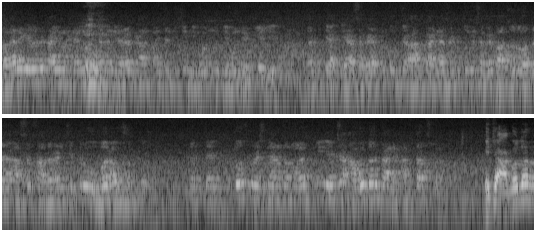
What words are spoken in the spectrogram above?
बघायला गेलं तर काही महिन्यांमध्ये त्यानं निरळ ग्रामपंचायतीची निवडणूक घेऊन घेतलेली आहे. तर त्या या सगळ्यातून तुमचे हात काढण्यासाठी तुम्ही सगळे बाजूला होत. असं साधारण चित्र उभं राहू शकतं. तर ते तोच प्रश्न आता मुळात की याच्या अगोदर का नाही? आत्ताच का? याच्या अगोदर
